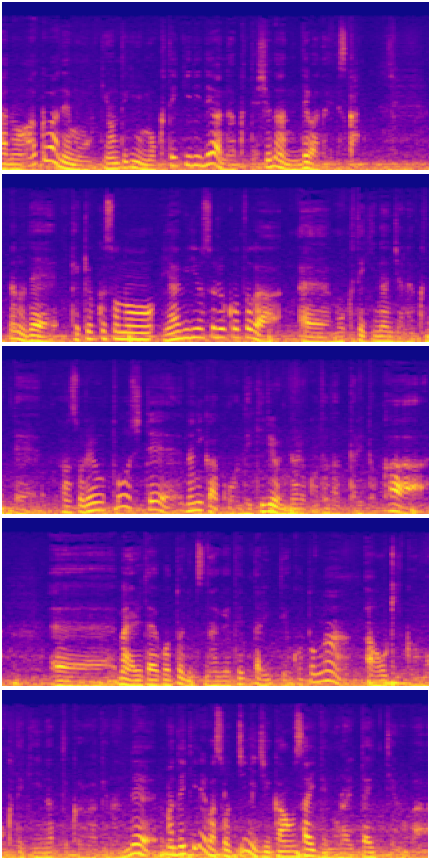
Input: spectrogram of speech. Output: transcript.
あのあくまでも基本的に目的ではなくて手段ではないですか。なので結局そのリハビリをすることが、え、目的なんじゃなくてそれを通して何かこうできるようになることだったりとか、えー、まあ、やりたいことにつなげていったりっていうことが大きく目的になってくるわけなんで、まあ、できればそっちに時間を割いてもらいたいっていうのが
